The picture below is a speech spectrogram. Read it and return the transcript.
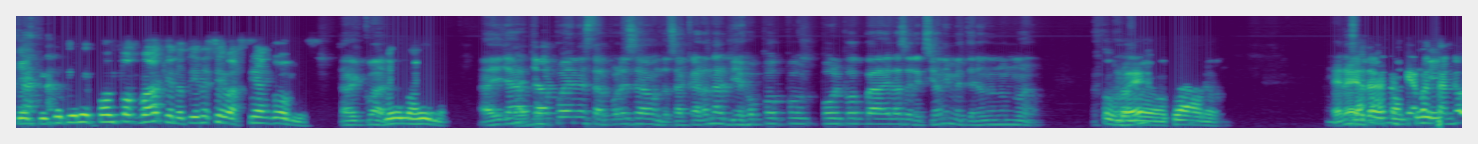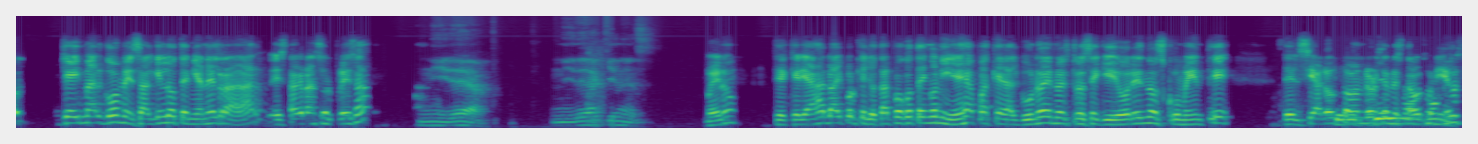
que, tiene Paul Pogba que no tiene Sebastián Gómez. Tal cual. Me imagino. Ahí ya, ya pueden estar por esa onda. Sacaron al viejo Paul, Pogba de la selección y metieron uno nuevo. Uno nuevo, claro. En verdad, nos queda faltando Jaymar Gómez. ¿Alguien lo tenía en el radar? ¿Esta gran sorpresa? Ni idea. Ni idea quién es. Bueno, te quería dejarlo ahí porque yo tampoco tengo ni idea para que alguno de nuestros seguidores nos comente del Seattle Thunder en Estados Unidos.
